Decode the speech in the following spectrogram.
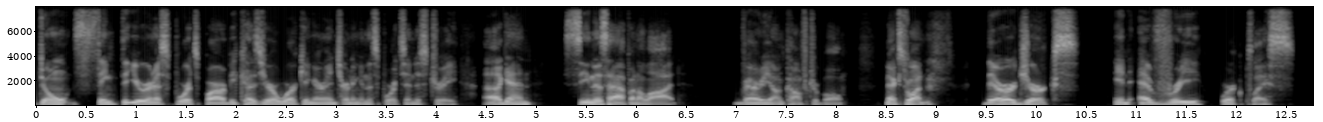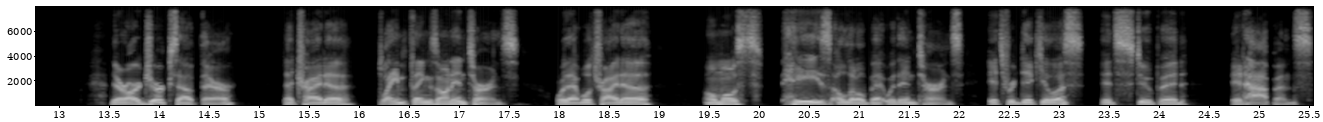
don't think that you're in a sports bar because you're working or interning in the sports industry. Again, seen this happen a lot. Very uncomfortable. Next one. There are jerks in every workplace. There are jerks out there that try to blame things on interns or that will try to almost haze a little bit with interns. It's ridiculous. It's stupid. It happens.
